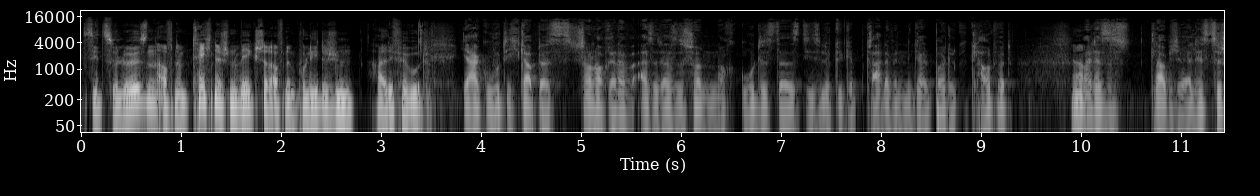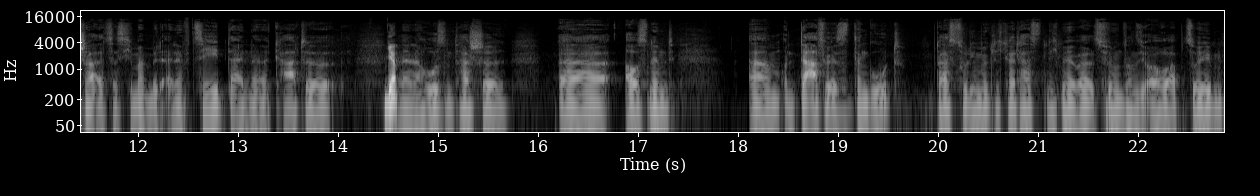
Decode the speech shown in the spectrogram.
sie zu lösen auf einem technischen Weg statt auf einem politischen, halte ich für gut. Ja, gut, ich glaube, dass schon noch relevant, also dass es schon noch gut ist, dass es diese Lücke gibt, gerade wenn ein Geldbeutel geklaut wird. Ja. Weil das ist, glaube ich, realistischer, als dass jemand mit NFC deine Karte ja. in deiner Hosentasche äh, ausnimmt. Ähm, und dafür ist es dann gut, dass du die Möglichkeit hast, nicht mehr über als 25 Euro abzuheben.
